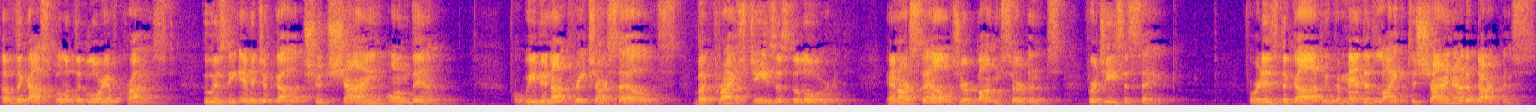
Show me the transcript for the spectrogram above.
of the gospel of the glory of Christ, who is the image of God, should shine on them. For we do not preach ourselves, but Christ Jesus the Lord, and ourselves your bondservants for Jesus' sake. For it is the God who commanded light to shine out of darkness,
